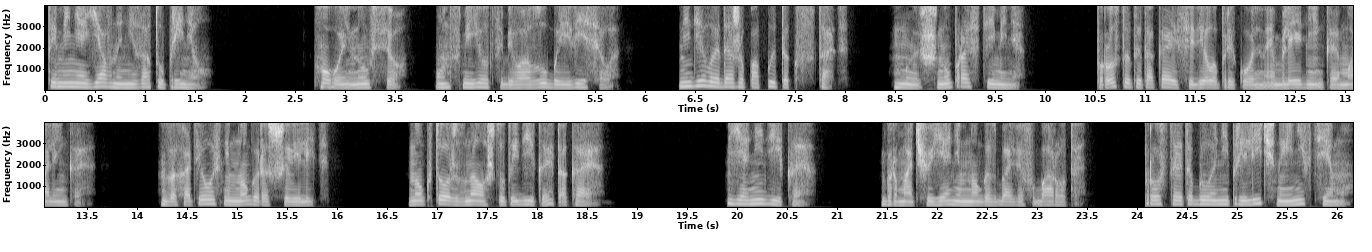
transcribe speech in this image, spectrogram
Ты меня явно не за ту принял. Ой, ну все. Он смеется белозубо и весело, не делая даже попыток встать. Мышь, ну прости меня. Просто ты такая сидела прикольная, бледненькая, маленькая. Захотелось немного расшевелить. Но кто ж знал, что ты дикая такая? Я не дикая. Бормочу я, немного сбавив обороты. Просто это было неприлично и не в тему.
